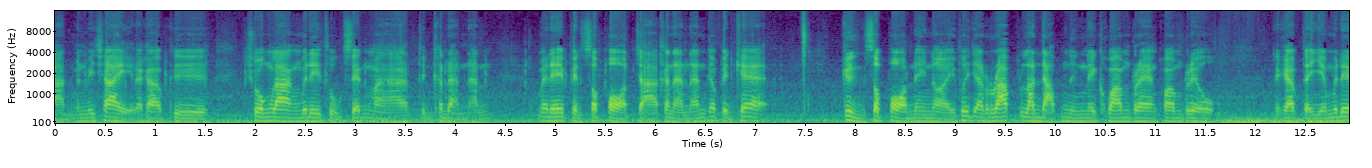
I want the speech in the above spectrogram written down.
าดมันไม่ใช่นะครับ คือช่วงล่างไม่ได้ถูกเซตมาถึงขนาดนั้น ไม่ได้เป็นสปอร์ตจ๋าขนาดนั้นก็เป็นแค่กึ่งสปอร์ตหน่อยๆเพื่อจะรับระดับหนึ่งในความแรงความเร็ว นะครับแต่ยังไม่ได้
